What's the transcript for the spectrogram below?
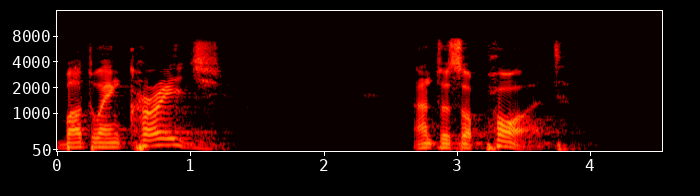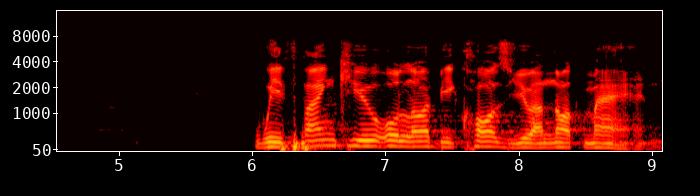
but to encourage and to support. We thank you, O Lord, because you are not man.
